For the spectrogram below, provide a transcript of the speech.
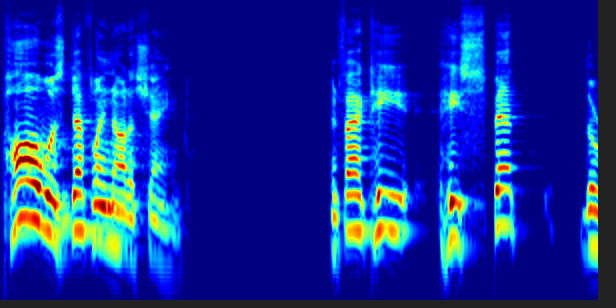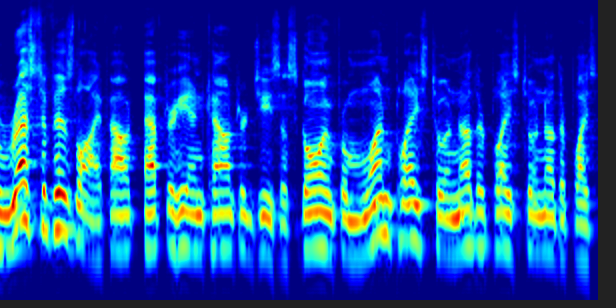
Paul was definitely not ashamed. In fact, he, he spent the rest of his life out after he encountered Jesus, going from one place to another place to another place,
